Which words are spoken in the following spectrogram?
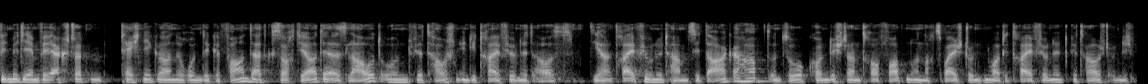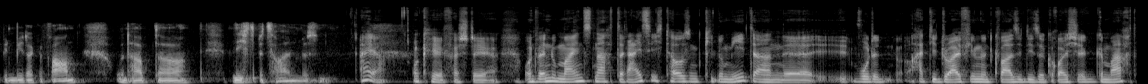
bin mit dem Werkstatttechniker eine Runde gefahren. Der hat gesagt, ja, der ist laut und wir tauschen ihn die 3-4-Unit aus. Die 3-4-Unit haben sie da gehabt und so konnte ich dann drauf warten und nach zwei Stunden war die 3-4-Unit getauscht und ich bin wieder gefahren und habe da nichts bezahlen müssen. Ah ja, okay, verstehe. Und wenn du meinst, nach 30.000 Kilometern äh, wurde, hat die Drive Unit quasi diese Geräusche gemacht,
